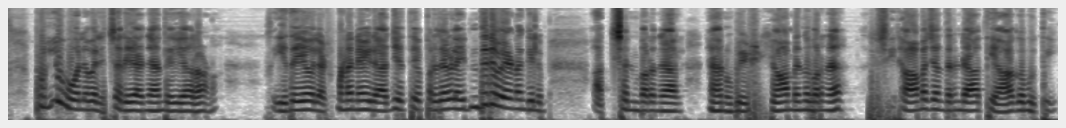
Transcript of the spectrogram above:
പുല്ലുപോലെ വലിച്ചെറിയാൻ ഞാൻ തയ്യാറാണ്. സീതയോ ലക്ഷ്മണനെയോ രാജ്യത്തെ പ്രജകളെ എന്തിനു വേണമെങ്കിലും അച്ഛൻ പറഞ്ഞാൽ ഞാൻ ഉപേക്ഷിക്കാമെന്ന് പറഞ്ഞ ശ്രീരാമചന്ദ്രന്റെ ആ ത്യാഗബുദ്ധി.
